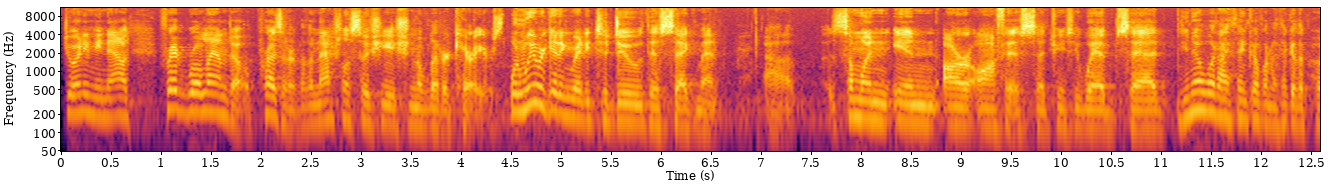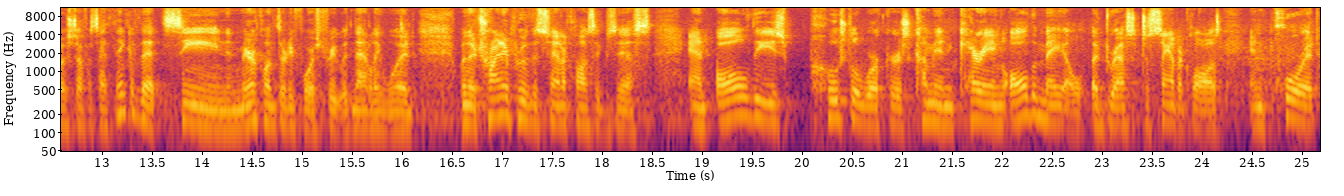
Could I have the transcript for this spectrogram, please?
Joining me now, Fred Rolando, president of the National Association of Letter Carriers. When we were getting ready to do this segment, uh, someone in our office, uh, Tracy Webb, said, You know what I think of when I think of the post office? I think of that scene in Miracle on 34th Street with Natalie Wood when they're trying to prove that Santa Claus exists, and all these postal workers come in carrying all the mail addressed to Santa Claus and pour it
